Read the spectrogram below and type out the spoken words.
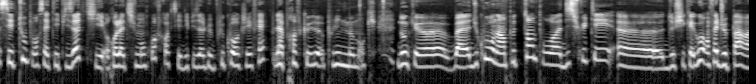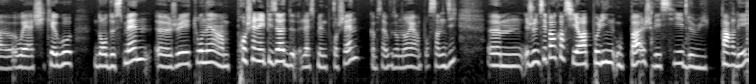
c'est tout pour cet épisode qui est relativement court. Je crois que c'est l'épisode le plus court que j'ai fait. La preuve que Pauline me manque. Donc, bah, du coup, on a un peu de temps pour discuter de Chicago. En fait, je pars ouais, à Chicago dans deux semaines. Euh, je vais tourner un prochain épisode la semaine prochaine. Comme ça, vous en aurez un pour samedi. Euh, je ne sais pas encore s'il y aura Pauline ou pas, je vais essayer de lui parler.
